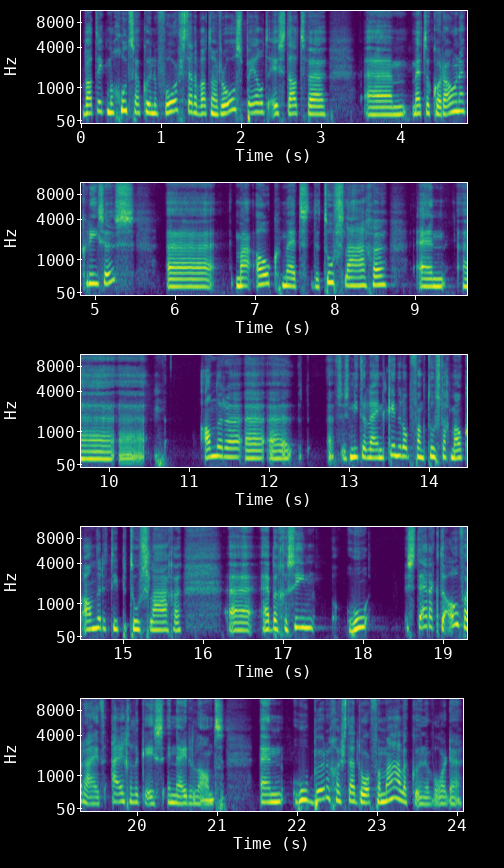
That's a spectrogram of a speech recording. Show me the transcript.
wat ik me goed zou kunnen voorstellen, wat een rol speelt, is dat we um, met de coronacrisis maar ook met de toeslagen en andere dus niet alleen de kinderopvangtoeslag, maar ook andere type toeslagen, uh, hebben gezien hoe sterk de overheid eigenlijk is in Nederland. En hoe burgers daardoor vermalen kunnen worden.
